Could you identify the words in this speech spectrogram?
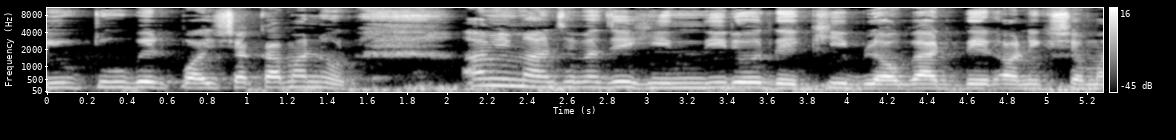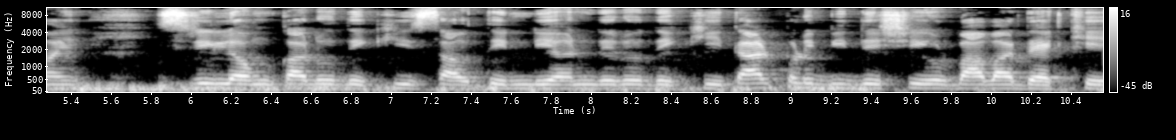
ইউটিউবের পয়সা কামানোর। আমি মাঝে মাঝে হিন্দিরও দেখি, ব্লগারদের অনেক সময় শ্রীলঙ্কারও দেখি, সাউথ ইন্ডিয়ানদেরও দেখি, তারপরে বিদেশি ওর বাবা দেখে,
